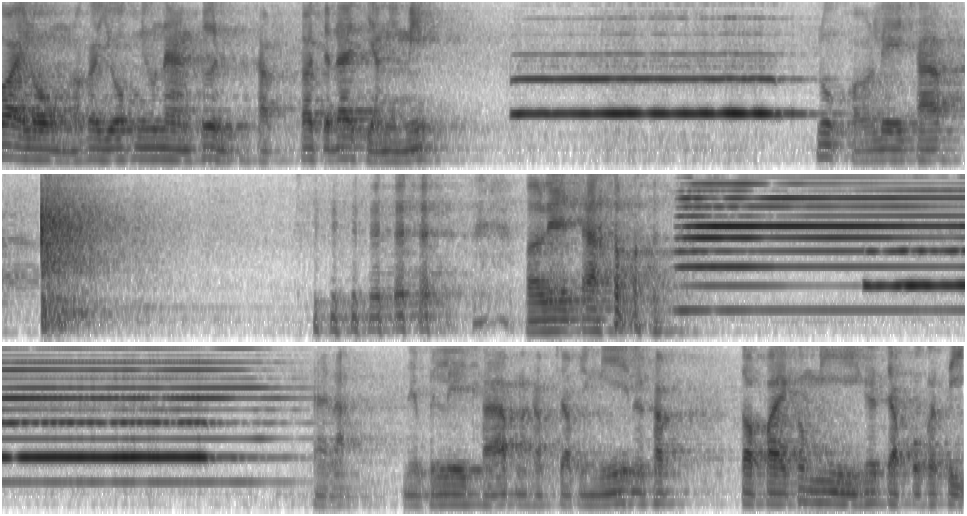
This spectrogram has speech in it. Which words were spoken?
ก้อยลงแล้วก็ยกนิ้วนางขึ้นนะครับ ก็จะได้เสียงอย่างนี้ ลูกขอเลชาร์ปขอเลชาร์ปได้ละเนี่ยเป็นเลชาร์ปนะครับ จับอย่างนี้นะครับ ต่อไปก็มีก็จับปกติ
